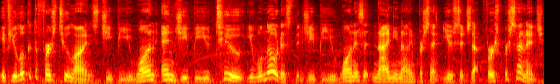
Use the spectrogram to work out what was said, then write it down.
If you look at the first two lines, GPU 1 and GPU 2, you will notice that GPU 1 is at 99% usage. That first percentage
